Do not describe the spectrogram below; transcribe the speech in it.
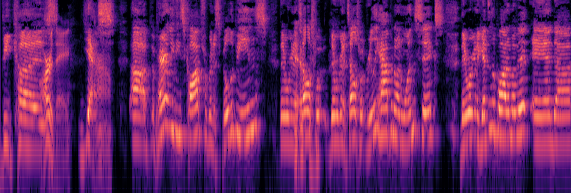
because Are they? Yes. Uh, apparently, these cops were going to spill the beans. They were going to tell us what they were going to tell us what really happened on one six. They were going to get to the bottom of it, and uh,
